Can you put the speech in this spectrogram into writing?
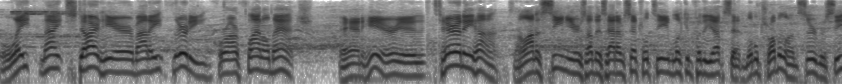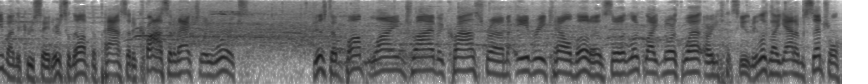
Late night start here, about 8:30 for our final match. And here is Tara Nehans. A lot of seniors on this Adams Central team looking for the upset. Little trouble on serve receive by the Crusaders, so they'll have to pass it across, and it actually works. Just a bump line drive across from Avery Calvota, so it looked like Northwest, or excuse me, looked like Adams Central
